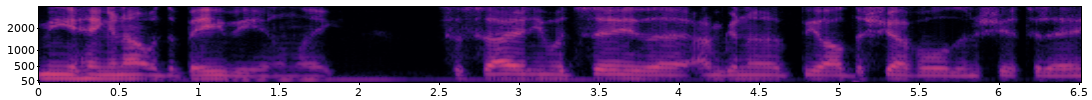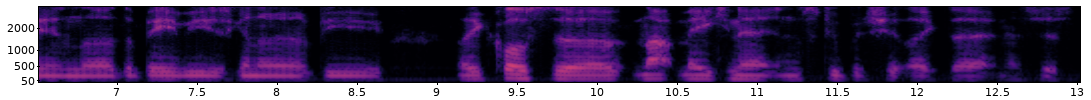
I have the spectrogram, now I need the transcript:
me hanging out with the baby, and I'm like society would say that I'm gonna be all disheveled and shit today, and the the baby's gonna be like close to not making it and stupid shit like that. And it's just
